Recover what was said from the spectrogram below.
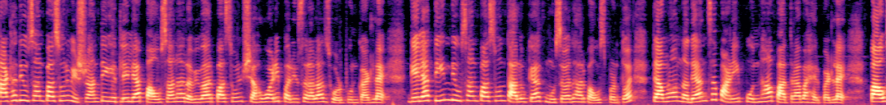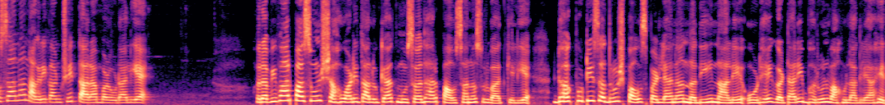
आठ दिवसांपासून विश्रांती घेतलेल्या पावसानं रविवारपासून शाहूवाडी परिसराला झोडपून काढलाय. गेल्या तीन दिवसांपासून तालुक्यात मुसळधार पाऊस पडतोय. त्यामुळं नद्यांचं पाणी पुन्हा पात्राबाहेर पडलंय. पावसानं नागरिकांची तारांबळ उडाली आहे. रविवारपासून शाहूवाडी तालुक्यात मुसळधार पावसानं सुरुवात केली आहे ढगफुटी सदृश पाऊस पडल्यानं नदी नाले ओढे गटारी भरून वाहू लागले आहेत.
